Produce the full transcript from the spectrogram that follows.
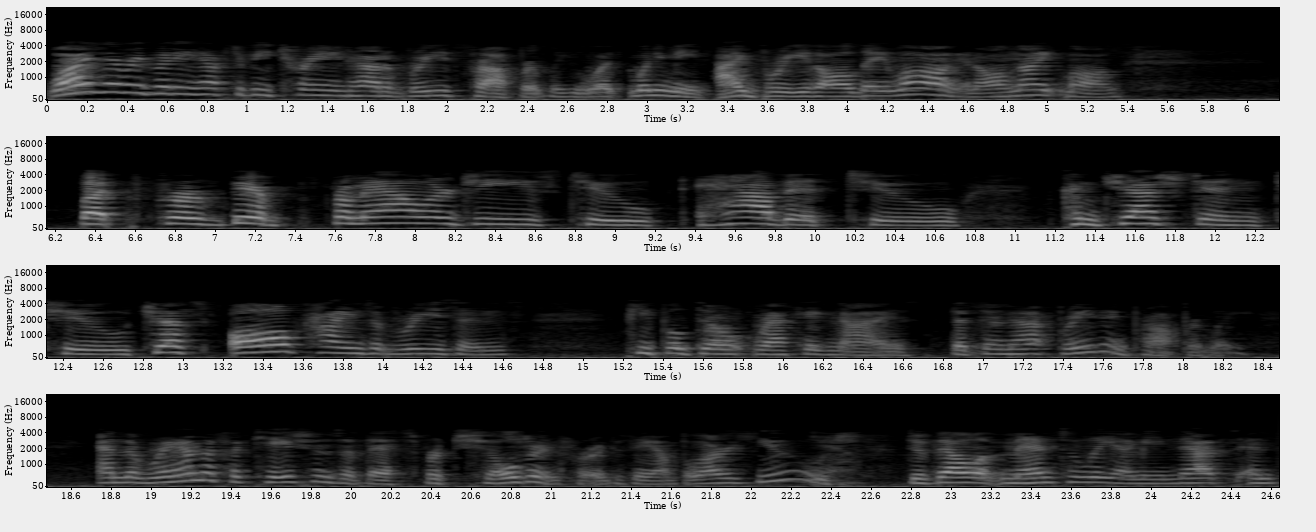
Why does everybody have to be trained how to breathe properly? What, what do you mean? I breathe all day long and all night long. But for their, from allergies to habit to congestion to just all kinds of reasons, people don't recognize that they're not breathing properly. And the ramifications of this for children, for example, are huge. Yeah. Developmentally, I mean, that's, and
